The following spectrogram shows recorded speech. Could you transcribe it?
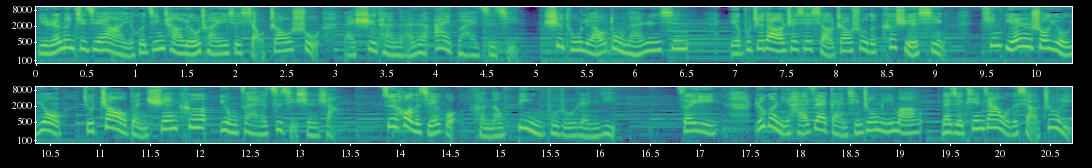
女人们之间啊，也会经常流传一些小招数来试探男人爱不爱自己，试图撩动男人心。也不知道这些小招数的科学性，听别人说有用，就照本宣科用在了自己身上，最后的结果可能并不如人意。所以，如果你还在感情中迷茫，那就添加我的小助理，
